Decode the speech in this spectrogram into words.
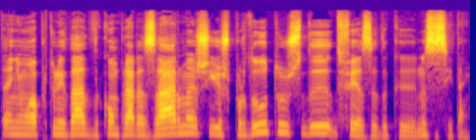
tenham a oportunidade de comprar as armas e os produtos de defesa de que necessitem.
